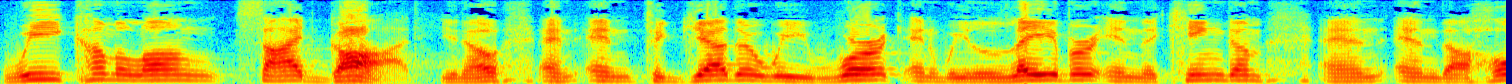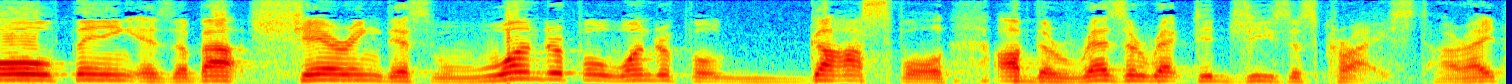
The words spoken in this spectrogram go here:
we come alongside God, you know, and, and together we work and we labor in the kingdom, and, and the whole thing is about sharing this wonderful, wonderful gospel of the resurrected Jesus Christ. All right?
